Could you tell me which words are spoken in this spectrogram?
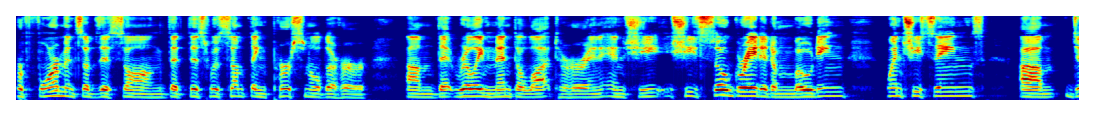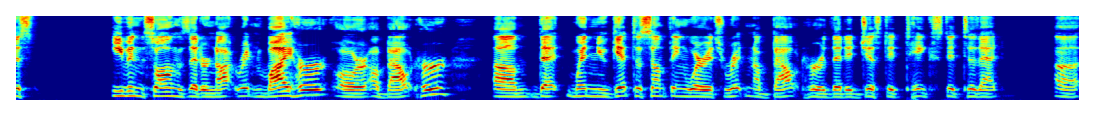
performance of this song that this was something personal to her um, that really meant a lot to her. And and she she's so great at emoting when she sings. Um, just even songs that are not written by her or about her. Um, that when you get to something where it's written about her, that it just it takes it to that uh,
